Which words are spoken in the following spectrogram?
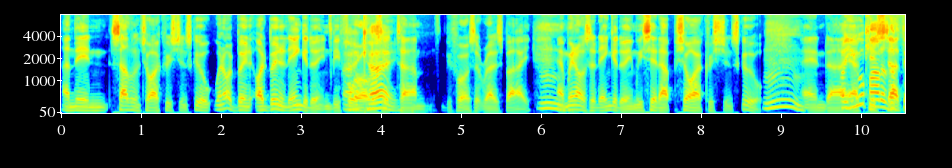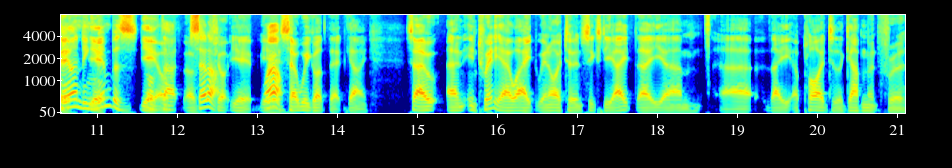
and then Sutherland Shire Christian School. When I'd been, I'd been at Engadine before I was at um, before I was at Rose Bay, and when I was at Engadine, we set up Shire Christian School. And uh, oh, you were part of the founding Yeah, members yeah, of that setup. Yeah, yeah. Wow. So we got that going. So, and in 2008, when I turned 68, they um, uh, they applied to the government for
